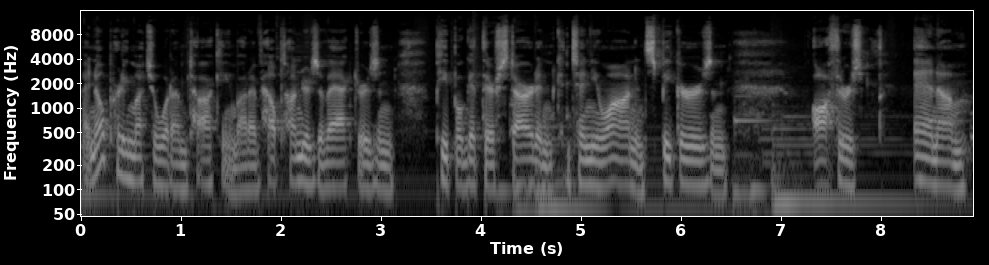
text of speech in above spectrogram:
I know pretty much of what I'm talking about. I've helped hundreds of actors and people get their start and continue on, and speakers and authors. And um,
